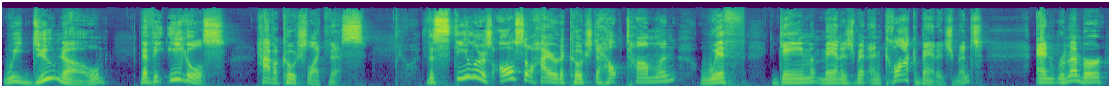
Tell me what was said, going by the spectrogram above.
we do know that the Eagles have a coach like this. The Steelers also hired a coach to help Tomlin with game management and clock management. And remember,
